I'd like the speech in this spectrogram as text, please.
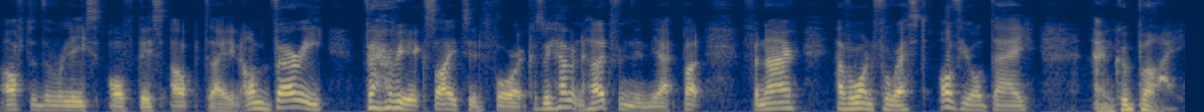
after the release of this update. I'm very, very excited for it because we haven't heard from them yet. But for now, have a wonderful rest of your day and goodbye.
